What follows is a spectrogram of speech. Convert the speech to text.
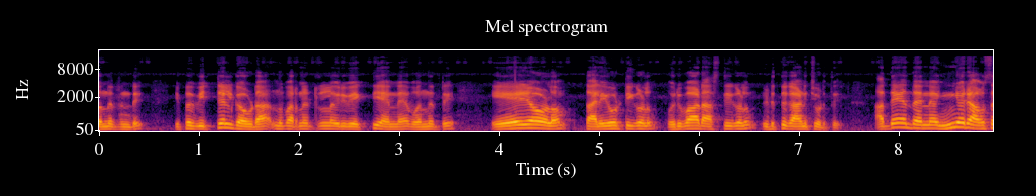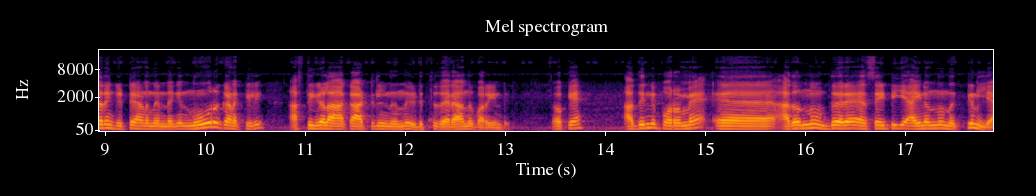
വന്നിട്ടുണ്ട്. ഇപ്പോൾ വിറ്റൽ ഗൗഡ എന്ന് പറഞ്ഞിട്ടുള്ള ഒരു വ്യക്തി തന്നെ വന്നിട്ട് ഏഴോളം തലയോട്ടികളും ഒരുപാട് അസ്ഥികളും എടുത്തു കാണിച്ചു കൊടുത്ത്. അദ്ദേഹം തന്നെ ഇങ്ങനൊരു അവസരം കിട്ടുകയാണെന്നുണ്ടെങ്കിൽ നൂറ് കണക്കിൽ അസ്ഥികൾ ആ കാട്ടിൽ നിന്ന് എടുത്തു തരാമെന്ന് പറയുന്നുണ്ട്. ഓക്കെ? അതിന് പുറമെ അതൊന്നും ഇതുവരെ എസ് ഐ ടിക്ക് അതിനൊന്നും നിൽക്കുന്നില്ല.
